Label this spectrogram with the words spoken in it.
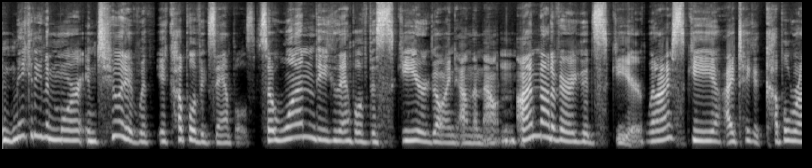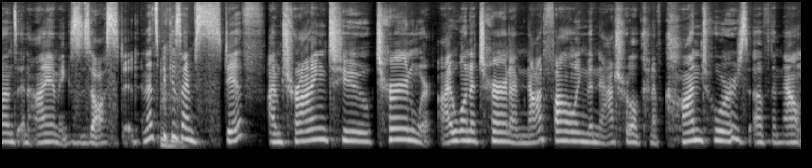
make it even more intuitive with a couple of examples. So, one, the example of the skier going down the mountain. I'm not a very good skier. When I ski, I take a couple runs and I am exhausted. And that's because mm-hmm. I'm stiff. I'm trying to turn where I want to turn. I'm not following the natural kind of contours of the mountain.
